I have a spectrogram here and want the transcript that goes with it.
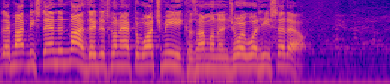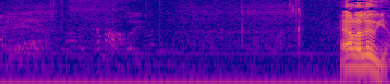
they might be standing by. They're just going to have to watch me eat because I'm going to enjoy what he set out. Hallelujah.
